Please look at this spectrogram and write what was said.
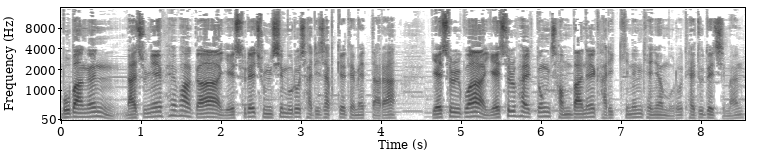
모방은 나중에 회화가 예술의 중심으로 자리 잡게 됨에 따라 예술과 예술 활동 전반을 가리키는 개념으로 대두되지만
